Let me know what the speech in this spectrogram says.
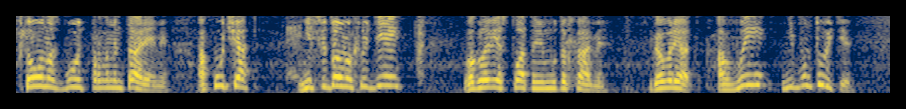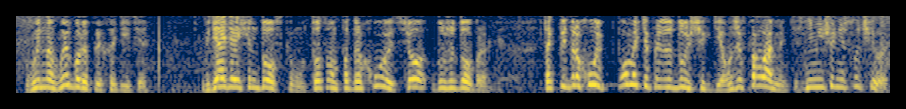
кто у нас будет парламентариями. А куча несведомых людей во главе с платными мудаками говорят, а вы не бунтуйте, вы на выборы приходите. К дяде Ахіндовському, тот вам подрахует, все дуже добре. Так Підрахуй, помните предыдущий где? Он же в парламенте, с ним ничего не случилось.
